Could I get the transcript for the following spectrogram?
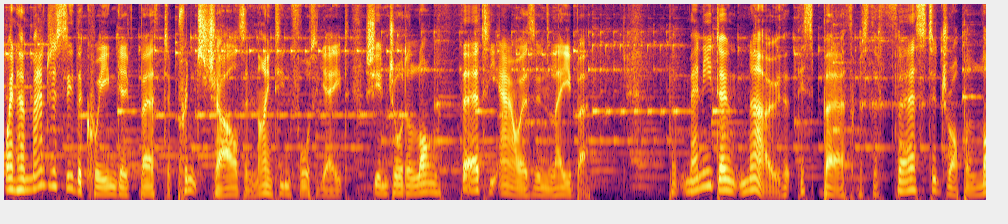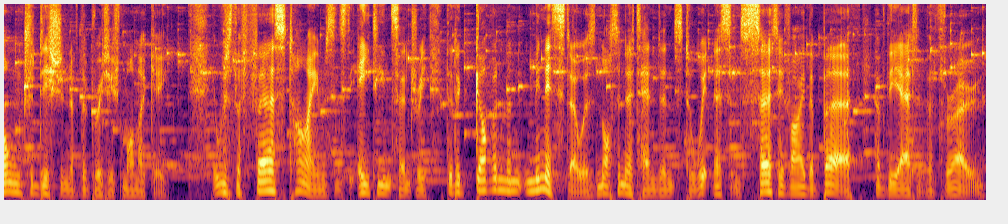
When Her Majesty the Queen gave birth to Prince Charles in 1948, she endured a long 30 hours in labour. But many don't know that this birth was the first to drop a long tradition of the British monarchy. It was the first time since the 18th century that a government minister was not in attendance to witness and certify the birth of the heir to the throne.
